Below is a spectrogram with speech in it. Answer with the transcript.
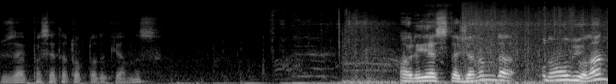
Güzel paseta topladık yalnız. Arias da canım da ne oluyor lan?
